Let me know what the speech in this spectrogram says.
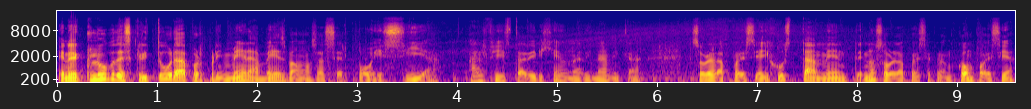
En el club de escritura, por primera vez vamos a hacer poesía. Alfie está dirigiendo una dinámica sobre la poesía y justamente, no sobre la poesía, perdón, con poesía.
